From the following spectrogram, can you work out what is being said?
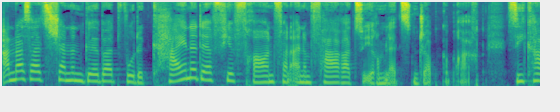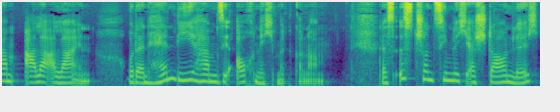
Anders als Shannon Gilbert wurde keine der vier Frauen von einem Fahrer zu ihrem letzten Job gebracht. Sie kamen alle allein. Und ein Handy haben sie auch nicht mitgenommen. Das ist schon ziemlich erstaunlich.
